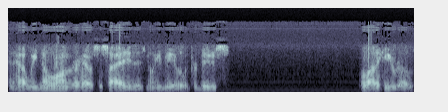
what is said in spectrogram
and how we no longer have a society that's going to be able to produce a lot of heroes.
